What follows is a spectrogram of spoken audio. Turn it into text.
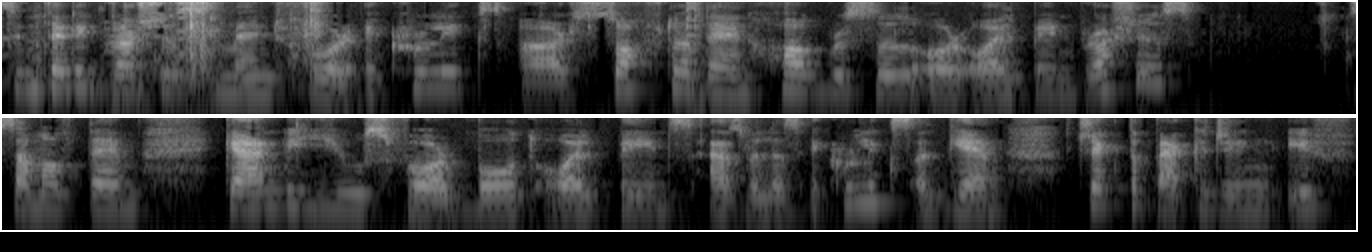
Synthetic brushes meant for acrylics are softer than hog bristle or oil paint brushes some of them can be used for both oil paints as well as acrylics. Again check the packaging if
